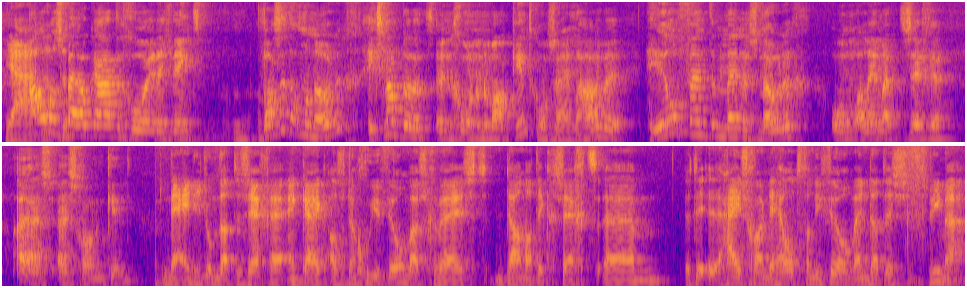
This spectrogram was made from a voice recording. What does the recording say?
Ja, alles dat- bij elkaar te gooien dat je denkt, was het allemaal nodig? Ik snap dat het een, gewoon een normaal kind kon zijn, maar hadden we heel Phantom Menace nodig om alleen maar te zeggen, ah ja, hij is, hij is gewoon een kind. Nee, niet om dat te zeggen. En kijk, als het een goede film was geweest, dan had ik gezegd: ehm, het, hij is gewoon de held van die film en dat is prima.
